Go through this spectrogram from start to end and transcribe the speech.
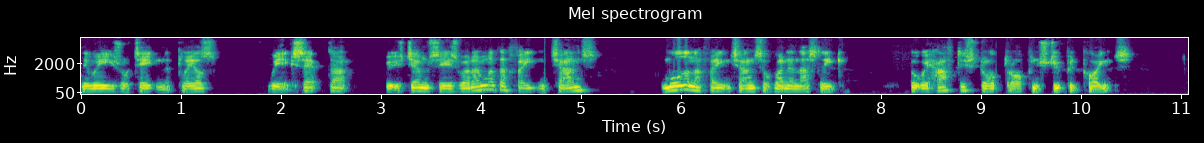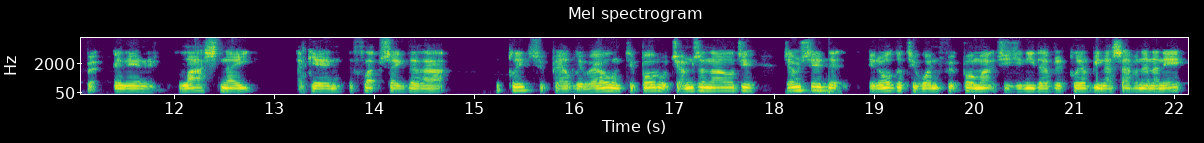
the way he's rotating the players. We accept that, but as Jim says, we're in with a fighting chance, more than a fighting chance of winning this league. But we have to stop dropping stupid points. But and then last night, again, the flip side of that, we played superbly well. And to borrow Jim's analogy, Jim said that in order to win football matches, you need every player being a seven and an eight.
